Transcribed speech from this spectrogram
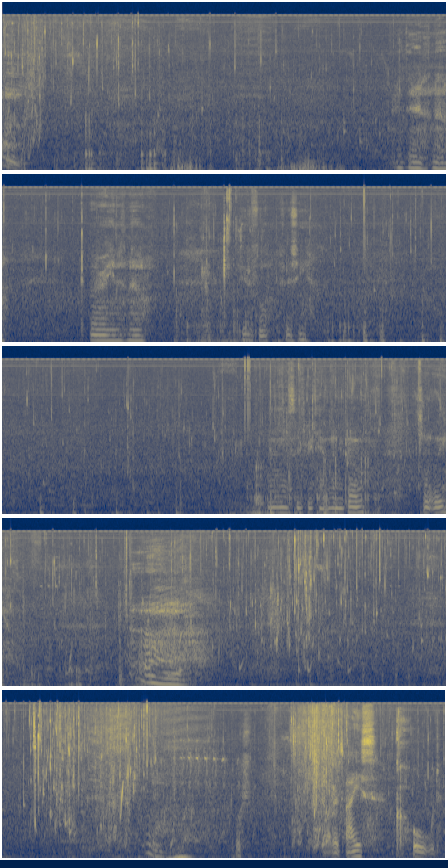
Right there in the snow. Blurry in. Beautiful fishy. Let's see if we can't let him go. Gently. Oh. Ah. Uh, Water's ice cold.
